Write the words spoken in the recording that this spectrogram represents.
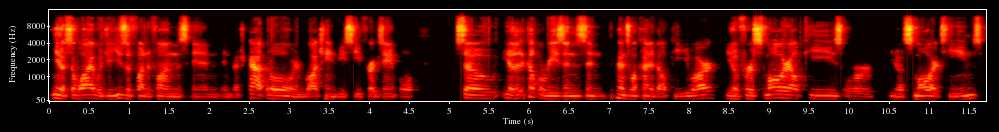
you know so why would you use a fund of funds in, in venture capital or in blockchain vc for example? So you know a couple of reasons and depends what kind of lp you are. You know for smaller lps or you know smaller teams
